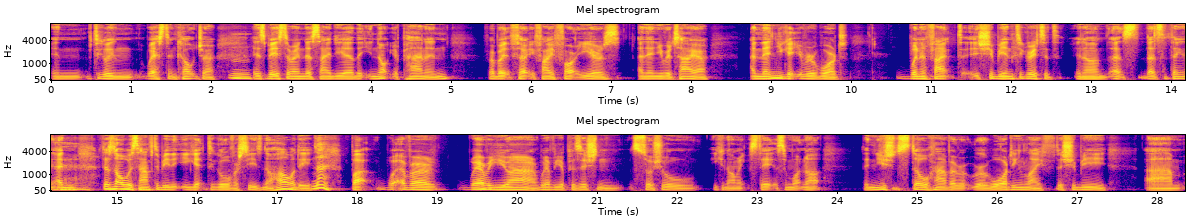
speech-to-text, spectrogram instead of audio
in, particularly in Western culture, Mm. is based around this idea that you knock your pan in for about 35, 40 years, and then you retire, and then you get your reward. When in fact it should be integrated. You know, that's that's the thing, and it doesn't always have to be that you get to go overseas on a holiday. no But whatever, wherever you are, wherever your position, social, economic status, and whatnot, then you should still have a re- rewarding life. There should be um,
